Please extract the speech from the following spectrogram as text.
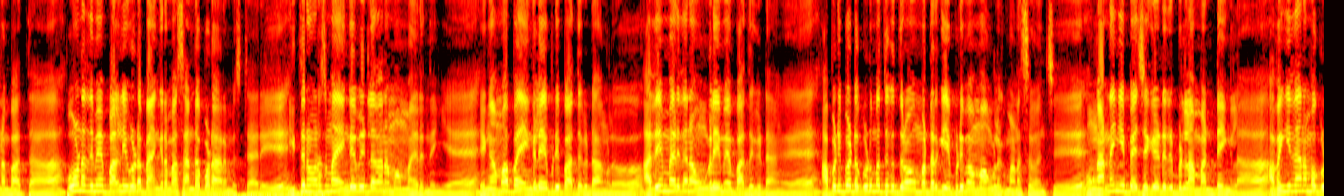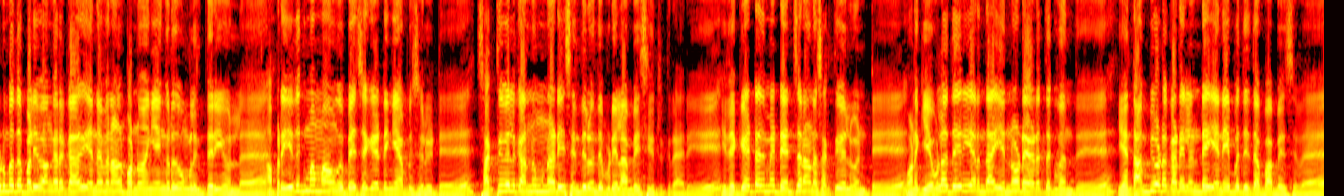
காரணம் பார்த்தா போனதுமே பழனி கூட பயங்கரமா சண்டை போட ஆரம்பிச்சிட்டாரு. இத்தனை வருஷமா எங்க வீட்டுல தான் நம்ம அம்மா இருந்தீங்க? எங்க அம்மா அப்பா எங்களை எப்படி பாத்துக்கிட்டாங்களோ அதே மாதிரி தானே உங்களையுமே பாத்துக்கிட்டாங்க அப்படிப்பட்ட குடும்பத்துக்கு துரோகம் பண்றதுக்கு எப்படி மாமா உங்களுக்கு மனசு வந்துச்சு? உங்க அண்ணங்க பேச்ச கேட்டு இப்படி எல்லாம் பண்ணிட்டீங்களா? அவங்க தான் நம்ம குடும்பத்தை பழி வாங்குறதுக்காக என்ன வேணாலும் பண்ணுவாங்கிறது உங்களுக்கு தெரியும்ல? அப்புறம் எதுக்கு மாமா அவங்க பேச்ச கேட்டீங்க அப்படி சொல்லிட்டு சக்திவேல் கண்ணு முன்னாடியே செந்தில் வந்து இப்படி எல்லாம் பேசிட்டு இருக்காரு. இதை கேட்டதுமே டென்ஷன் ஆன சக்திவேல் வந்துட்டு உனக்கு எவ்வளவு தைரியம் இருந்தா என்னோட இடத்துக்கு வந்து என் தம்பியோட கடையில இருந்து என்னை பத்தி தப்பா பேசுவேன்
